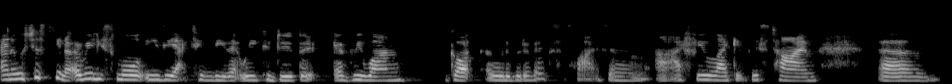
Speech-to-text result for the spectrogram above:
And it was just, you know, a really small, easy activity that we could do, but everyone got a little bit of exercise. And I feel like at this time, um,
